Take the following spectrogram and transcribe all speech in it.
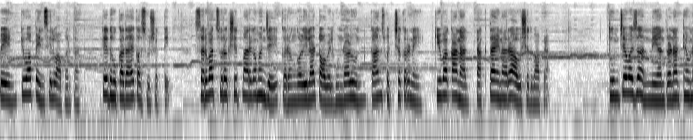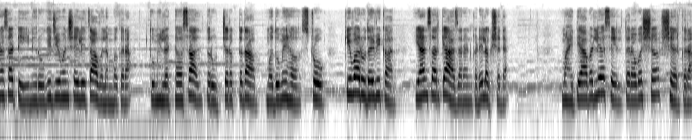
पेन किंवा पेन्सिल वापरतात. ते धोकादायक असू शकते. सर्वात सुरक्षित मार्ग म्हणजे करंगळीला टॉवेल गुंडाळून कान स्वच्छ करणे किंवा कानात टाकता येणारं औषध वापरा. तुमचे वजन नियंत्रणात ठेवण्यासाठी निरोगी जीवनशैलीचा अवलंब करा. तुम्ही लठ्ठ असाल तर उच्च रक्तदाब मधुमेह स्ट्रोक किंवा हृदयविकार यांसारख्या आजारांकडे लक्ष द्या. माहिती आवडली असेल तर अवश्य शेअर करा.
